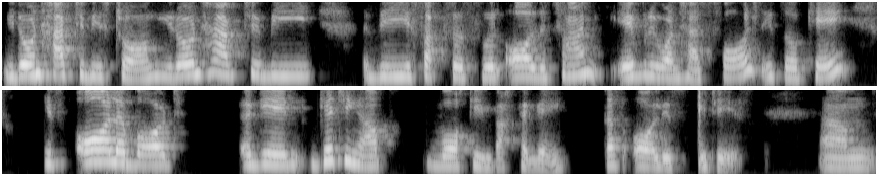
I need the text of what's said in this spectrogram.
You don't have to be strong. You don't have to be the successful all the time. Everyone has faults. It's okay. It's all about, again, getting up, walking back again. That's all it is. Um,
